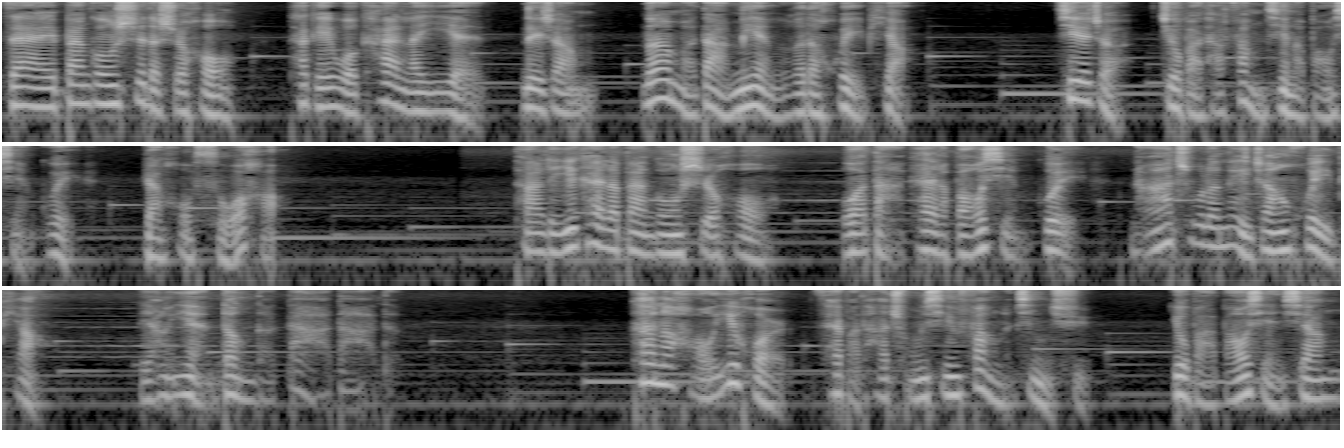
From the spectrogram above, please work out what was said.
在办公室的时候，他给我看了一眼那张。那么大面额的汇票，接着就把它放进了保险柜，然后锁好。他离开了办公室后，我打开了保险柜，拿出了那张汇票，两眼瞪得大大的，看了好一会儿，才把它重新放了进去，又把保险箱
